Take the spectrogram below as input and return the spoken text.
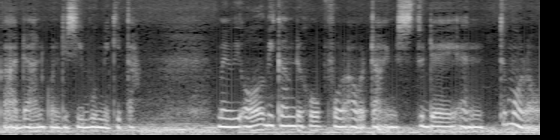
keadaan kondisi bumi kita. May we all become the hope for our times today and tomorrow.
